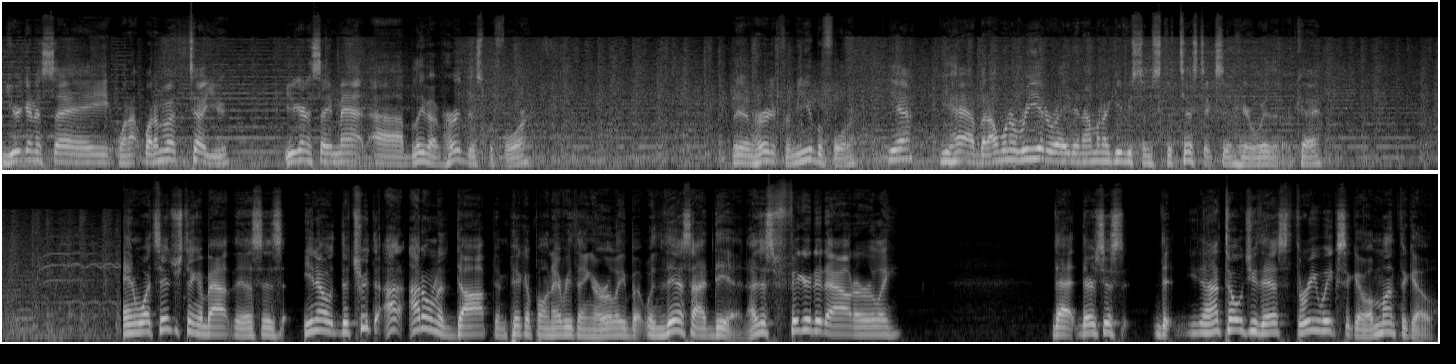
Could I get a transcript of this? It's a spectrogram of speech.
you're going to say, when I, what I'm about to tell you, you're going to say, Matt, I believe I've heard this before. I believe I've heard it from you before. Yeah, you have, but I want to reiterate and I'm going to give you some statistics in here with it, okay? And what's interesting about this is, you know, the truth, I, I don't adopt and pick up on everything early, but with this, I did. I just figured it out early that there's just, you know, I told you this three weeks ago, a month ago.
